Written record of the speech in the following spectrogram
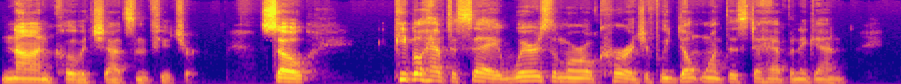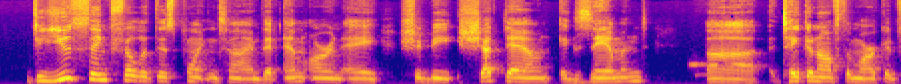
non COVID shots in the future. So people have to say, where's the moral courage if we don't want this to happen again? do you think, Phil, at this point in time, that mRNA should be shut down, examined, uh, taken off the market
